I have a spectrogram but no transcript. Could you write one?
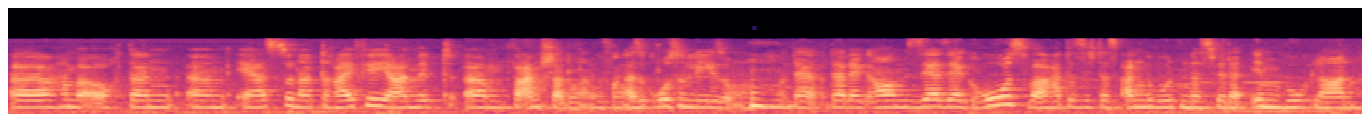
äh, haben wir auch dann ähm, erst so nach drei, vier Jahren mit ähm, Veranstaltungen angefangen, also großen Lesungen. Und da, da der Raum sehr, sehr groß war, hatte sich das angeboten, dass wir da im Buchladen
